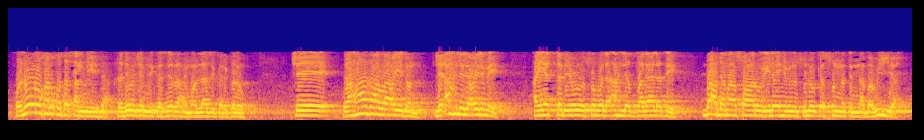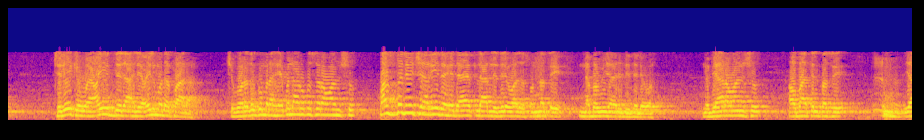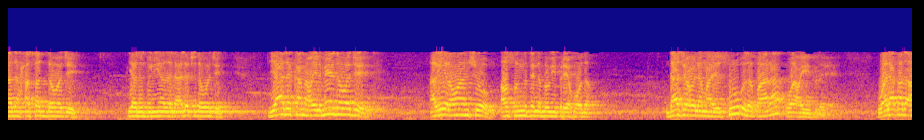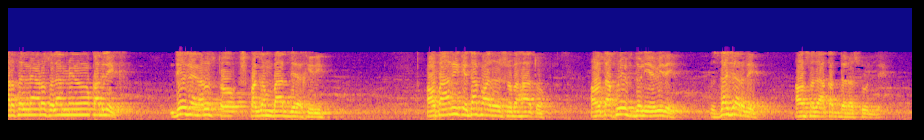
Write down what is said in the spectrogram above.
خو نور خلقو ته تنبیه ده د دیو جن کثیر رحم الله ذکر کړو چې وهذا وعید لاهل العلم ان يتبعوا سبل اهل الضلاله بعدما صاروا اليه من سلوك السنه النبويه چې دې کې وعید د اهل علم د پاره چې ګوره د ګمراه په لارو پس روان شو پس د دې چې هغه د هدایت لار لیدلې و د سنت نبوي لار لیدلې و نو بیا روان شو او باطل پسې یا د حسد د وجه یا د دنیا د لالچ د وجه یا د کم علمه د وجه هغه روان شو او سنت نبوي پرې خو دا داس علماء سوء د پارا وعید ده ولقد ارسلنا رسلا من قبلك دې ځای نرستو شپږم باب دی اخیری او باغې کې دفع د شبهاتو او تخویف دنیوي دی زجر دی او صداقت د رسول دی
